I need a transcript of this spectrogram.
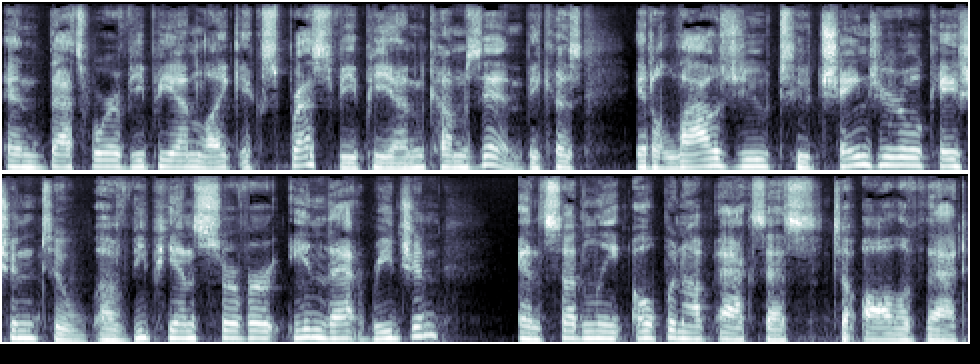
And that's where a VPN like ExpressVPN comes in because it allows you to change your location to a VPN server in that region and suddenly open up access to all of that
